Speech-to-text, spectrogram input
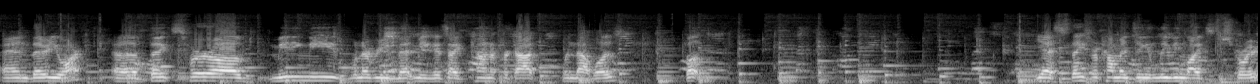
And there you are. Uh, thanks for uh, meeting me whenever you met me, because I kind of forgot when that was. But yes, thanks for commenting and leaving likes, Destroyer.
